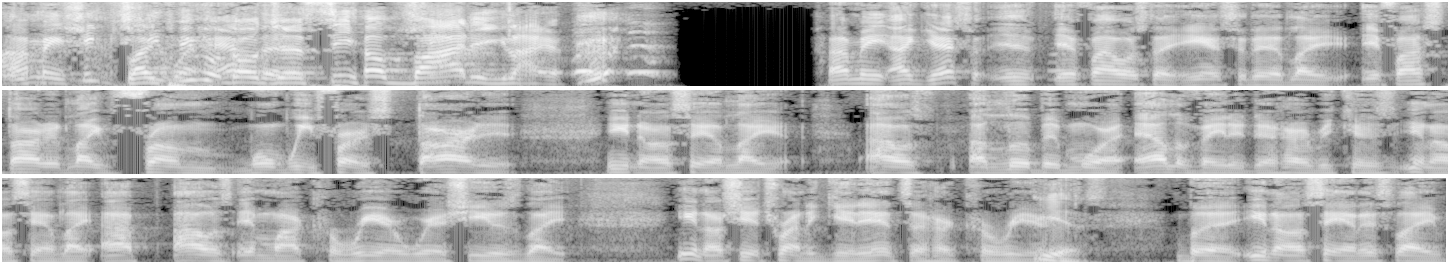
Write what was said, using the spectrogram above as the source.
I mean, she- she like people gonna to- just see her body, like I mean, I guess if, if I was to answer that, like, if I started, like, from when we first started, you know what I'm saying, like, I was a little bit more elevated than her because, you know what I'm saying, like, I, I was in my career where she was, like, you know, she was trying to get into her career. Yes. But, you know what I'm saying, it's like,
